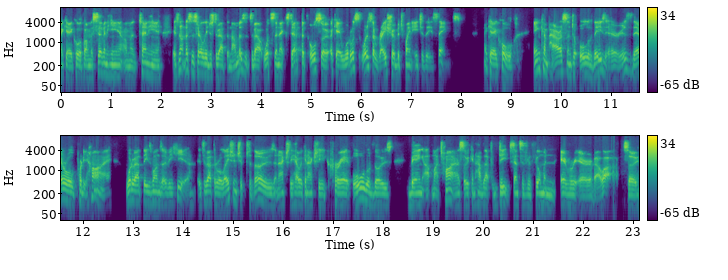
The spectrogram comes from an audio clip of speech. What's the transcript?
okay, cool. If I'm a seven here, I'm a 10 here. It's not necessarily just about the numbers. It's about what's the next step, but also, okay, what was, what is the ratio between each of these things? Okay, cool. In comparison to all of these areas, they're all pretty high. What about these ones over here? It's about the relationship to those and actually how we can actually create all of those being up much higher so we can have that deep sense of fulfillment in every area of our life. So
